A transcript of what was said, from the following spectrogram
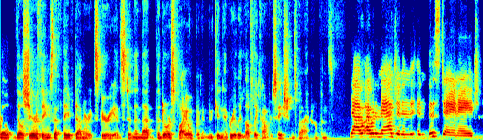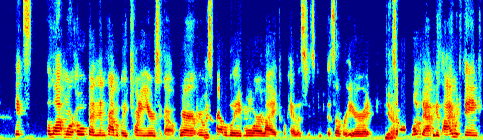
they'll they'll share things that they've done or experienced, and then that the doors fly open, and we can have really lovely conversations when that happens. Yeah, I, I would imagine in, in this day and age, it's a lot more open than probably 20 years ago, where it was probably more like, okay, let's just keep this over here. And yeah. so I love that because I would think,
